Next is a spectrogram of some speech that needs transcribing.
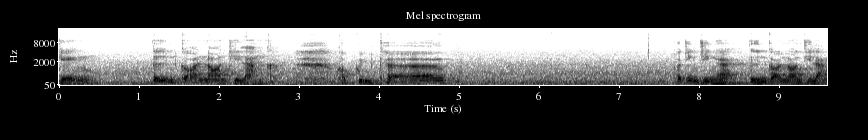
เก่ง ตื่นก่อนนอนทีหลัง ขอบคุณครับ ก็จริงๆอะตื่นก่อนนอนทีหลัง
